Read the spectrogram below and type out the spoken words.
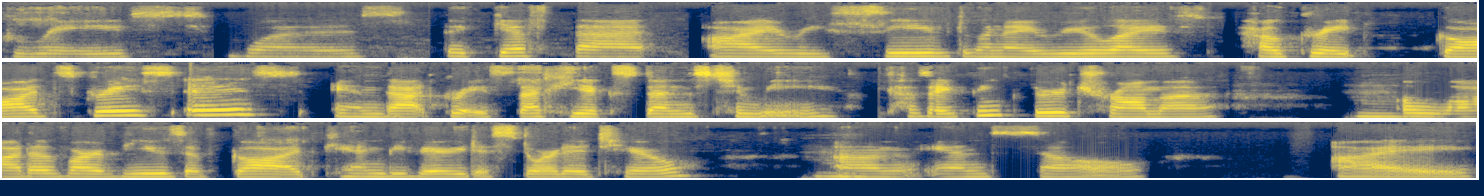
grace was the gift that I received when I realized how great God's grace is and that grace that He extends to me. Because I think through trauma, mm. a lot of our views of God can be very distorted too. Mm. Um, and so I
